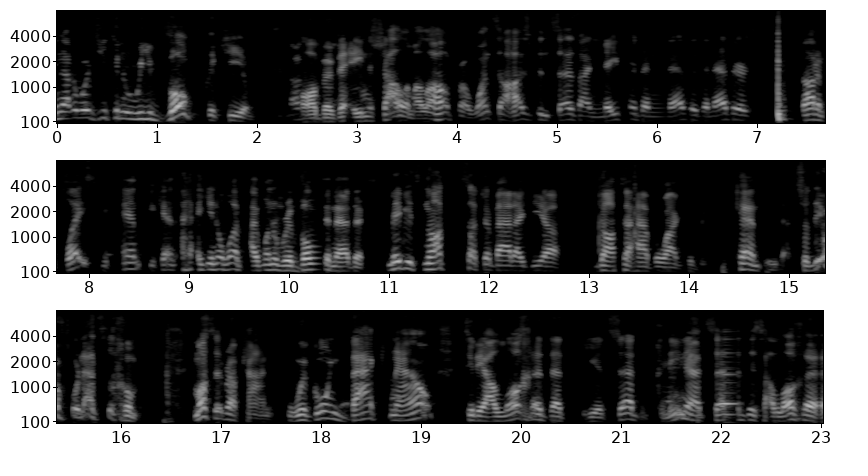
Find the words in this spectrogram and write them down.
In other words, you can revoke the kiyum. Oh, once a husband says, "I'm made for the nether," the nether is not in place. You can't. You can't. You know what? I want to revoke the nether. Maybe it's not such a bad idea not to have a wagabi. Can't do that. So therefore, that's the chum. Moshe Rav Khan. We're going back now to the halacha that he had said. Penina had said this halacha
